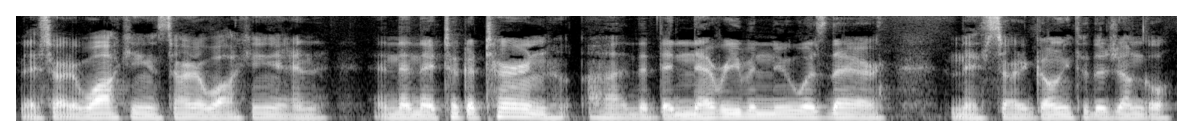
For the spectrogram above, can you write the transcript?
they started walking and started walking and and then they took a turn uh, that they never even knew was there and they started going through the jungle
